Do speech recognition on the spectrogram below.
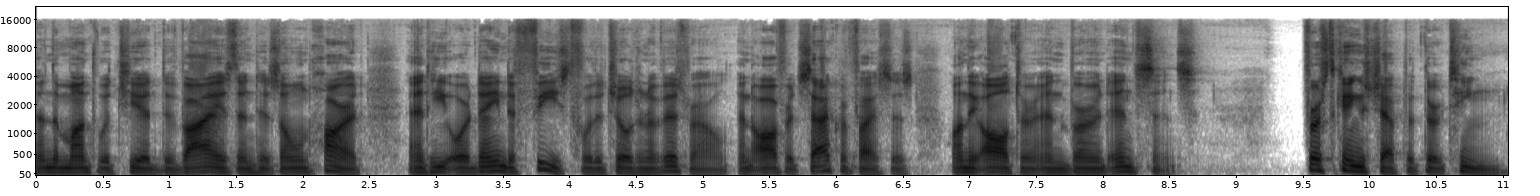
and the month which he had devised in his own heart, and he ordained a feast for the children of Israel, and offered sacrifices on the altar and burned incense. 1 Kings chapter 13.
